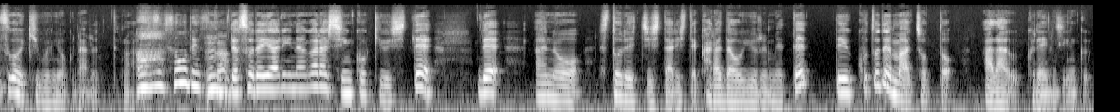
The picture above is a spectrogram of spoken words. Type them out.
すごい気分よくなるっていうのはあそうですか、うん、でそれやりながら深呼吸してであのストレッチしたりして体を緩めてっていうことでまあちょっと洗うクレンジング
